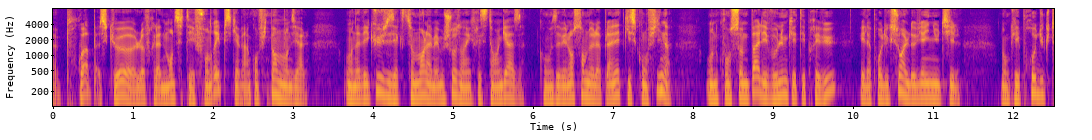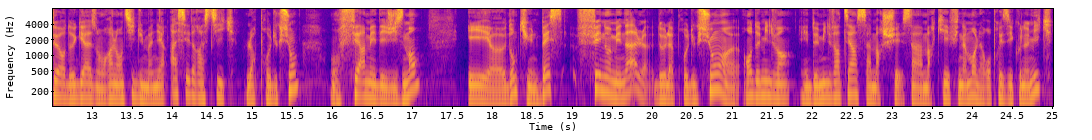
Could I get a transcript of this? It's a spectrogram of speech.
Euh, pourquoi? Parce que euh, l'offre et la demande s'étaient effondrées puisqu'il y avait un confinement mondial. On a vécu exactement la même chose en électricité en gaz. Quand vous avez l'ensemble de la planète qui se confine, on ne consomme pas les volumes qui étaient prévus et la production, elle devient inutile. Donc les producteurs de gaz ont ralenti d'une manière assez drastique leur production, ont fermé des gisements et euh, donc, il y a eu une baisse phénoménale de la production en 2020. Et 2021, ça a, marché, ça a marqué finalement la reprise économique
